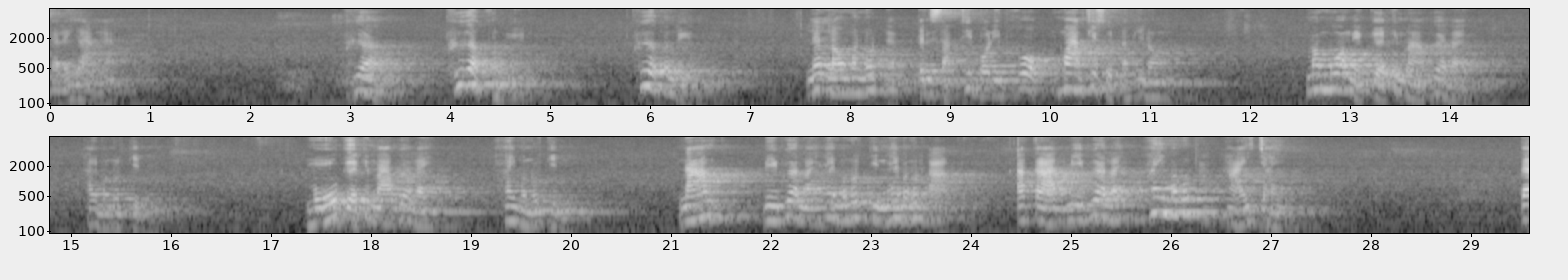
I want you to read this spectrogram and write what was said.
แต่ละอย่างเนะเพื่อเพื่อคนอื่น เพื่อคนอื่น และเรามนุษย์เนี่ยเป็นสัตว์ที่บริโภคมากที่สุดนะพี่น้องมะม่วงเนี่ยเกิดขึ้นมาเพื่ออะไร ให้มนุษย์กิน หมูเกิดขึ้นมาเพื่ออะไร ให้มนุษย์กิน น้ำมีเพื่ออะไร ให้มนุษย์กิน ให้มนุษย์อาบอากาศมีเพื่ออะไร ให้มนุษย์หายใจ แต่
